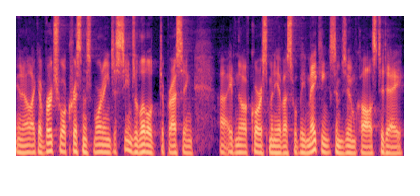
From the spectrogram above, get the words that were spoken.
You know, like a virtual Christmas morning just seems a little depressing, uh, even though, of course, many of us will be making some Zoom calls today.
